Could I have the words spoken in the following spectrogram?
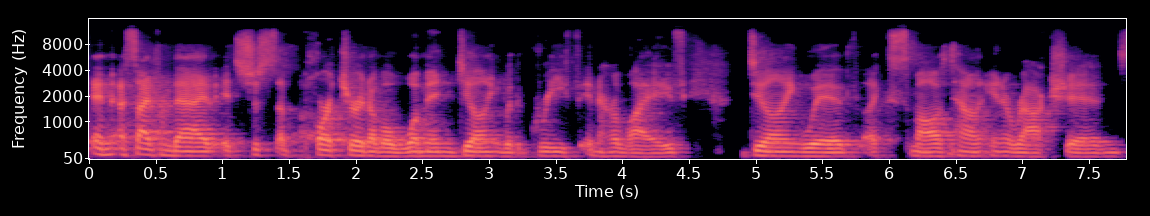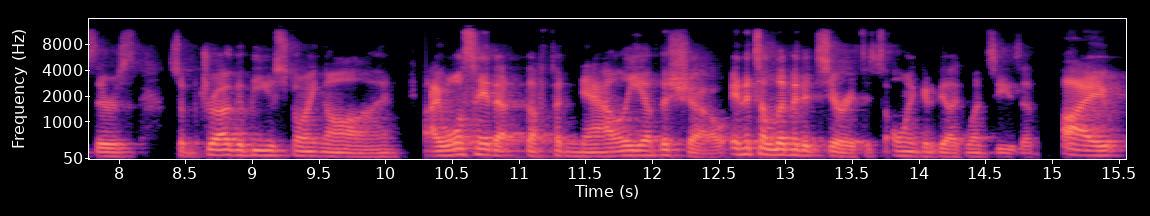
And aside from that, it's just a portrait of a woman dealing with grief in her life dealing with like small town interactions. There's some drug abuse going on. I will say that the finale of the show, and it's a limited series, it's only going to be like one season. I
